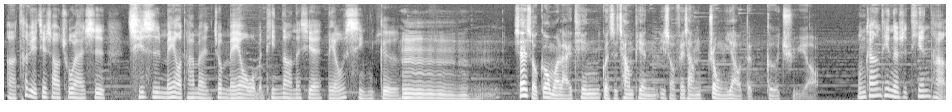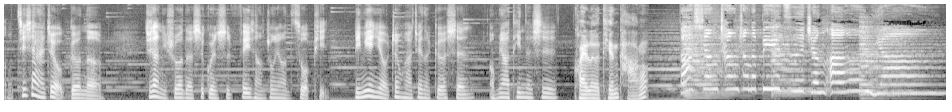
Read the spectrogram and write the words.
呃特别介绍出来是，其实没有他们就没有我们听到那些流行歌。嗯嗯嗯嗯嗯嗯。下一首歌我们来听滚石唱片一首非常重要的歌曲哦。我们刚刚听的是《天堂》，接下来这首歌呢，就像你说的是滚石非常重要的作品，里面有郑华娟的歌声。我们要听的是《快乐天堂》。大象长长的鼻子正昂扬，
